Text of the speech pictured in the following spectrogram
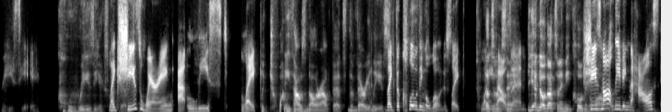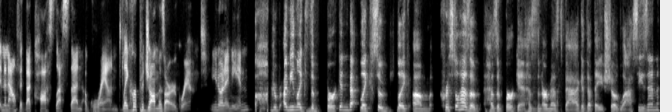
Crazy. crazy expensive. Like she's wearing at least like like twenty thousand dollar outfits, the very least. Mm, like the clothing alone is like twenty that's what I'm saying. Yeah, no, that's what I mean. Clothing. She's alone. not leaving the house in an outfit that costs less than a grand. Like her pajamas are a grand. You know what I mean? A hundred. I mean, like the Birkin bag. Like so, like um, Crystal has a has a Birkin has an Hermes bag that they showed last season.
